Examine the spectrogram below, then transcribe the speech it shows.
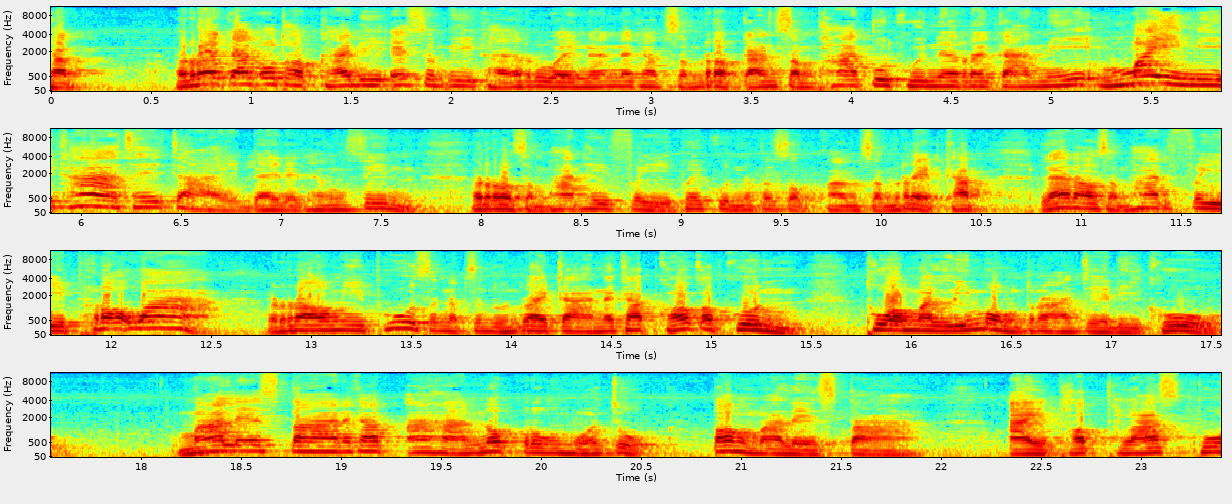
ครับ รายการ o t o p ขายดี SME ขายรวยนั้นนะครับสำหรับการสัมภาษณ์พูดคุยในรายการนี้ไม่มีค่าใช้จ่ายใดๆทั้งสิ้น เราสัมภาษณ์ให้ฟรีเพื่อให้คุณประสบความสำเร็จครับ และเราสัมภาษณ์ฟรีเพราะว่าเรามีผู้สนับสนุนรายการนะครับ ขอขอบคุณทัวร์มันลิมงตราเจดีคู่ มาเลสตานะครับอาหารนกกรงหัวจุกต้องมาเลสตา อท็อปพลัสผู้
